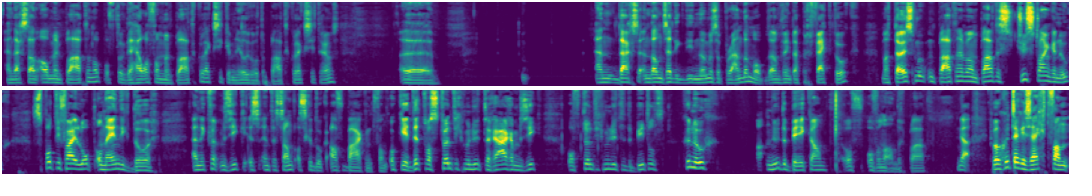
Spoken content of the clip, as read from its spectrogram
en daar staan al mijn platen op, of toch de helft van mijn platencollectie. Ik heb een heel grote platencollectie trouwens. Eh, en, daar, en dan zet ik die nummers op random op. Dan vind ik dat perfect ook. Maar thuis moet ik een platen hebben, want een plaat is juist lang genoeg. Spotify loopt oneindig door. En ik vind muziek is interessant als je het ook afbakent. Van oké, dit was 20 minuten rare muziek. Of 20 minuten de Beatles. Genoeg. Nu de B-kant of, of een ander plaat. Ja, wel goed dat je zegt van...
